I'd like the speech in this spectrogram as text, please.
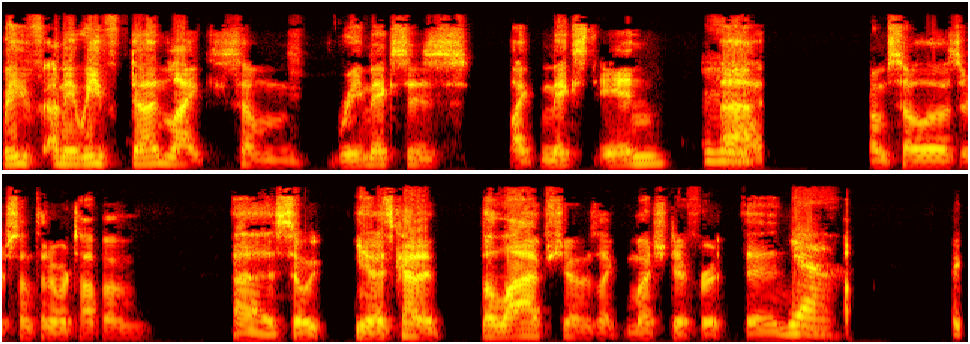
we've, I mean, we've done like some remixes, like mixed in Mhm. uh, from solos or something over top of them. Uh, so you know, it's kind of the live show is like much different than Yeah. like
